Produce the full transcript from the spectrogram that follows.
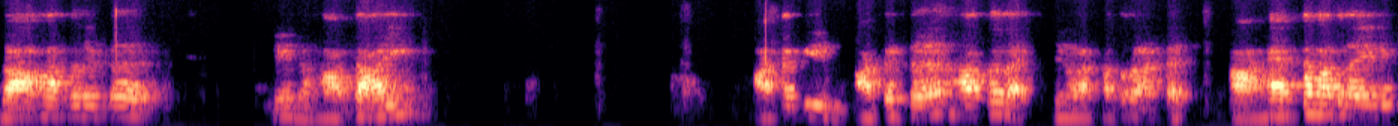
14ට නේද 7යි 8කින් 8ට 4යි. දෙවරක් 4 8යි. ආ 74යිනේ.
